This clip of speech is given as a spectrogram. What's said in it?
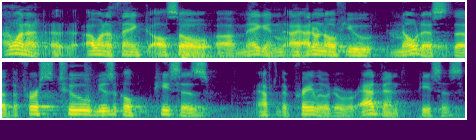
I want to uh, I want to thank also uh, Megan. I, I, don't know if you noticed the the first two musical pieces after the prelude or Advent pieces,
